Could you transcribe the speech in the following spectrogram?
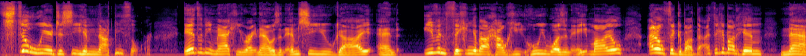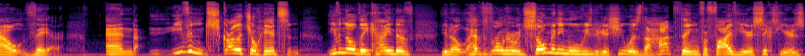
Still weird to see him not be Thor. Anthony Mackie right now is an MCU guy and even thinking about how he who he was in 8 Mile, I don't think about that. I think about him now there. And even Scarlett Johansson, even though they kind of, you know, have thrown her in so many movies because she was the hot thing for 5 years, 6 years,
